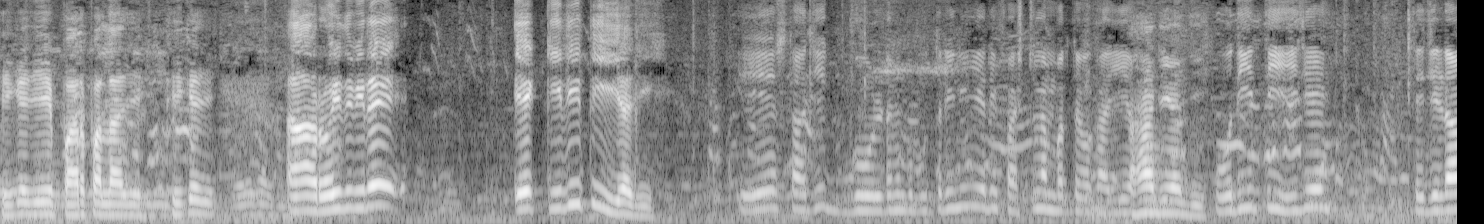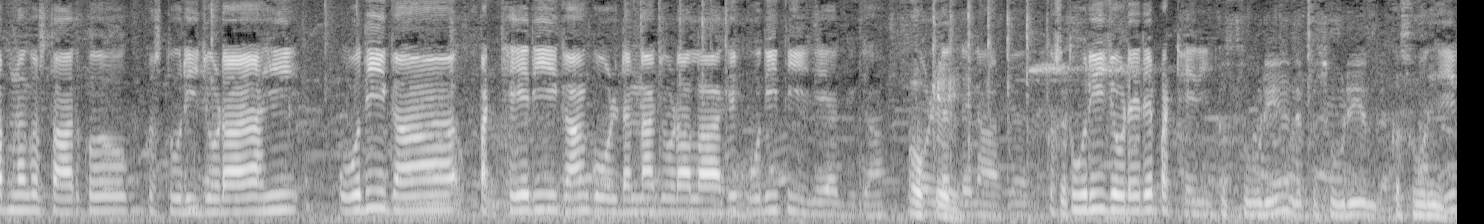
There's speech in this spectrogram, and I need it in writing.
ਠੀਕ ਹੈ ਜੀ ਇਹ ਪਰ ਪੱਲਾ ਜੀ। ਠੀਕ ਹੈ ਜੀ। ਆ ਰੋਹਿਤ ਵੀਰੇ ਇਹ ਕਿਹਦੀ ਧੀ ਆ ਜੀ? ਇਹ ਉਸਤਾਦ ਜੀ 골ਡਨ ਕਬੂਤਰੀ ਨਹੀਂ ਜਿਹੜੀ ਫਸਟ ਨੰਬਰ ਤੇ ਵਿਖਾਈ ਆ। ਹਾਂਜੀ ਹਾਂਜੀ। ਉਹਦੀ ਧੀ ਜੇ। ਤੇ ਜਿਹੜਾ ਆਪਣਾ ਕੋ ਉਸਤਾਦ ਕੋ ਕਸਤੂਰੀ ਜੋੜਾ ਆਇਆ ਸੀ ਉਹਦੀ ਗਾਂ ਪੱਠੇ ਦੀ ਗਾਂ 골ਡਨ ਨਾਲ ਜੋੜਾ ਲਾ ਕੇ ਉਹਦੀ ਧੀ ਜੇ ਅੱਗੇ ਗਾਂ Okay. golden ਦੇ ਨਾਲ। ਕਸਤੂਰੀ ਜੋੜੇ ਦੇ ਪੱਠੇ ਦੀ। ਕਸਤੂਰੀ ਹੁੰਦਾ ਕਸੂਰੀ ਹੁੰਦਾ। ਕਸਤੂਰੀ।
